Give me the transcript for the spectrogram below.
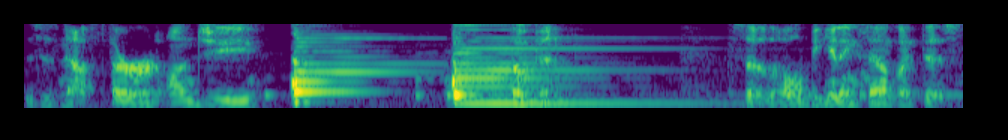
This is now third on G, open. So the whole beginning sounds like this.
